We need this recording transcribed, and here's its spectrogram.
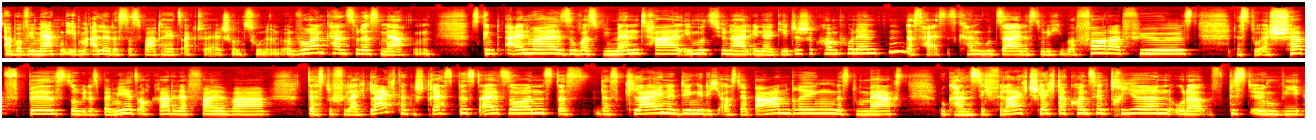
Aber wir merken eben alle, dass das Vata jetzt aktuell schon zunimmt. Und woran kannst du das merken? Es gibt einmal sowas wie mental, emotional, energetische Komponenten. Das heißt, es kann gut sein, dass du dich überfordert fühlst, dass du erschöpft bist, so wie das bei mir jetzt auch gerade der Fall war, dass du vielleicht leichter gestresst bist als sonst, dass, dass kleine Dinge dich aus der Bahn bringen, dass du merkst, du kannst dich vielleicht schlechter konzentrieren oder bist irgendwie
